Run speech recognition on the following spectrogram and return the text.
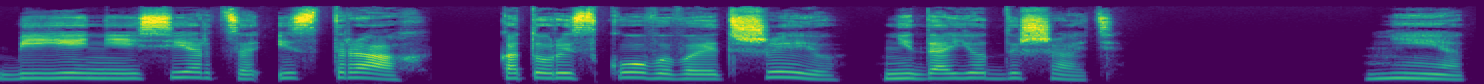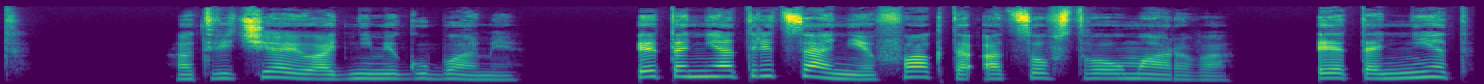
биение сердца и страх, который сковывает шею, не дает дышать. «Нет», — отвечаю одними губами. Это не отрицание факта отцовства Умарова. Это «нет»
